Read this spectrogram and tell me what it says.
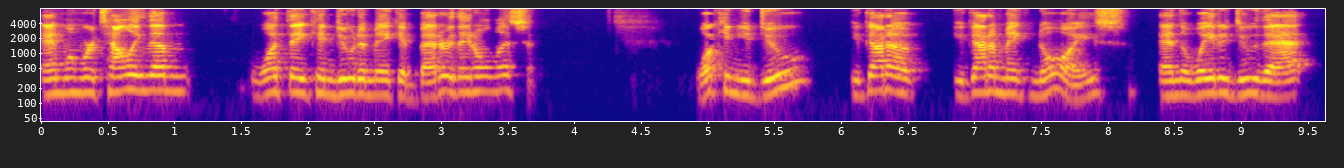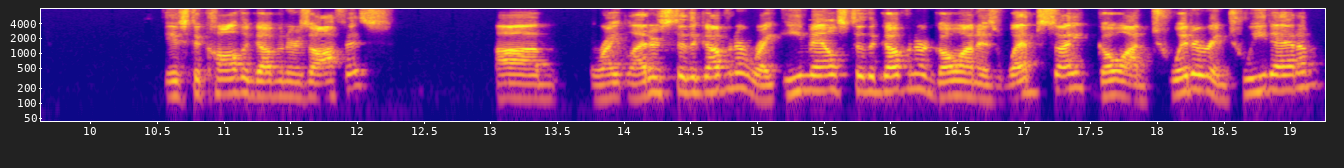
And when we're telling them what they can do to make it better, they don't listen. What can you do? You gotta you gotta make noise, and the way to do that is to call the governor's office, um, write letters to the governor, write emails to the governor, go on his website, go on Twitter and tweet at him,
